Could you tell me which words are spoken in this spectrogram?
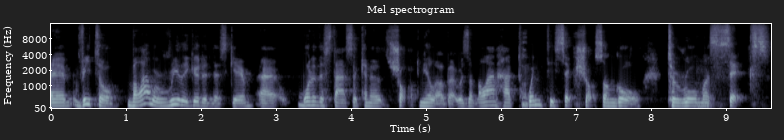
Um, Vito, Milan were really good in this game. Uh, one of the stats that kind of shocked me a little bit was that Milan had 26 shots on goal to Roma's six.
